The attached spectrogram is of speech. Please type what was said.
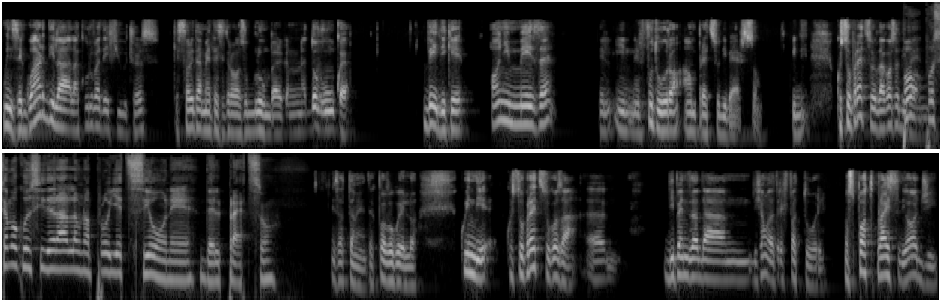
Quindi se guardi la, la curva dei futures, che solitamente si trova su Bloomberg, non è dovunque, vedi che ogni mese nel, in, nel futuro ha un prezzo diverso. Quindi questo prezzo da cosa dipende? Po- possiamo considerarla una proiezione del prezzo? Esattamente, è proprio quello. Quindi questo prezzo cosa? Eh, dipende da, da, diciamo, da tre fattori. Lo spot price di oggi,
